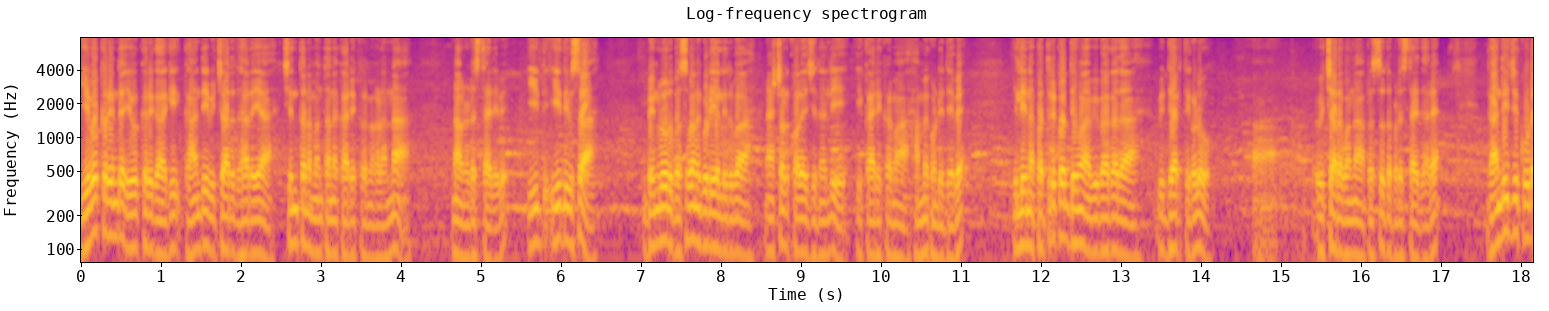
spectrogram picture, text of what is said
ಯುವಕರಿಂದ ಯುವಕರಿಗಾಗಿ ಗಾಂಧಿ ವಿಚಾರಧಾರೆಯ ಚಿಂತನ ಮಂಥನ ಕಾರ್ಯಕ್ರಮಗಳನ್ನು ನಾವು ನಡೆಸ್ತಾ ಇದ್ದೇವೆ. ಈ ಈ ದಿವಸ ಬೆಂಗಳೂರು ಬಸವನಗುಡಿಯಲ್ಲಿರುವ ನ್ಯಾಷನಲ್ ಕಾಲೇಜಿನಲ್ಲಿ ಈ ಕಾರ್ಯಕ್ರಮ ಹಮ್ಮಿಕೊಂಡಿದ್ದೇವೆ. ಇಲ್ಲಿನ ಪತ್ರಿಕೋದ್ಯಮ ವಿಭಾಗದ ವಿದ್ಯಾರ್ಥಿಗಳು ವಿಚಾರವನ್ನು ಪ್ರಸ್ತುತಪಡಿಸ್ತಾ ಇದ್ದಾರೆ. ಗಾಂಧೀಜಿ ಕೂಡ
